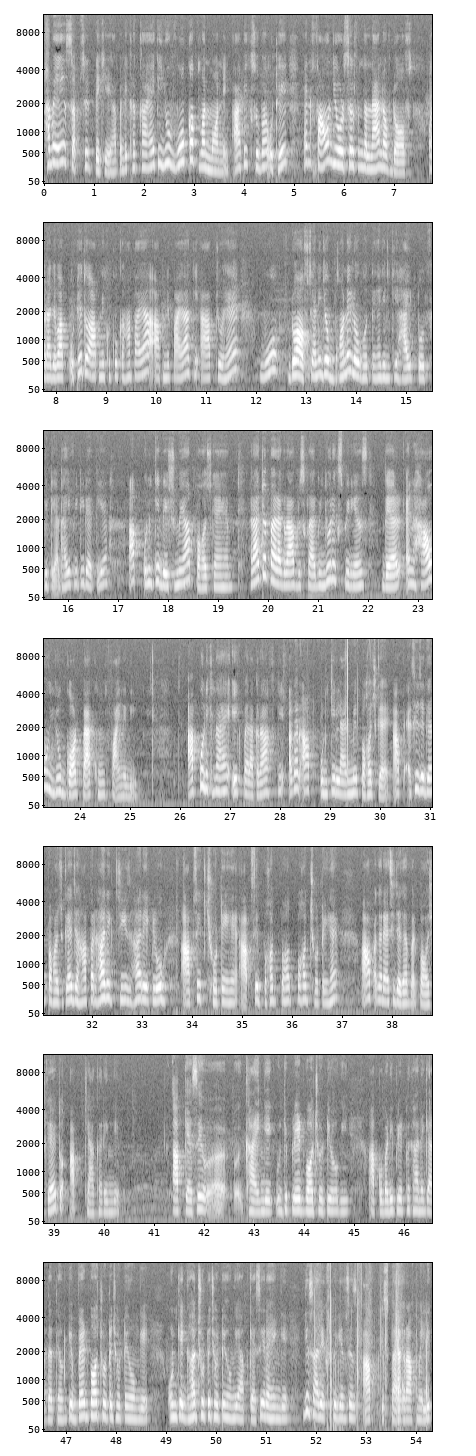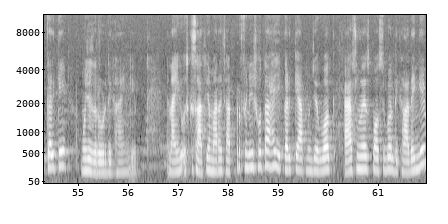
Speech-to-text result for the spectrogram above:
हमें सबसे, देखिए यहाँ पर लिख रखा है कि you woke up one morning आप एक सुबह उठे and found yourself in the land of dwarfs और जब आप उठे तो आपने खुद को कहाँ पाया? आपने पाया कि आप जो है वो डॉफ्स यानी जो बौने लोग होते हैं जिनकी हाइट दो फीट या ढाई फीट ही रहती है आप उनके देश में आप पहुँच गए हैं। Write a paragraph describing your experience there and how you got back home finally आपको लिखना है एक पैराग्राफ कि अगर आप उनके लैंड में पहुँच गए, आप ऐसी जगह पहुँच गए जहाँ पर हर एक चीज़, हर एक लोग आपसे छोटे हैं, आपसे बहुत बहुत बहुत छोटे हैं। आप अगर ऐसी जगह पर पहुँच गए तो आप क्या करेंगे? आप कैसे खाएँगे? उनकी प्लेट बहुत छोटी होगी। आपको बड़ी प्लेट में खाने की आदत है, उनके बेड बहुत छोटे छोटे होंगे, उनके घर छोटे छोटे होंगे, आप कैसे रहेंगे, ये सारे एक्सपीरियंसेस आप इस पैराग्राफ में लिख करके मुझे ज़रूर दिखाएँगे। ना ही उसके साथ ही हमारा चैप्टर फिनिश होता है, ये करके आप मुझे work as soon as possible दिखा देंगे।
